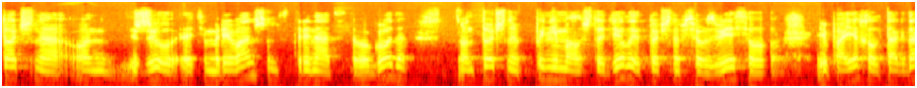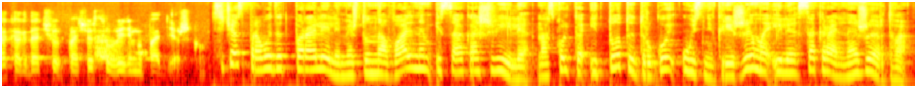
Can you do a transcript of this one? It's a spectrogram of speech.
точно он жил этим реваншем с 2013 года. Он точно понимал, что делает, точно все взвесил и поехал тогда, когда почувствовал, видимо, поддержку. Сейчас проводят параллели между Навальным и Саакашвили. Насколько и тот, и другой узник режима или сакральная жертва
